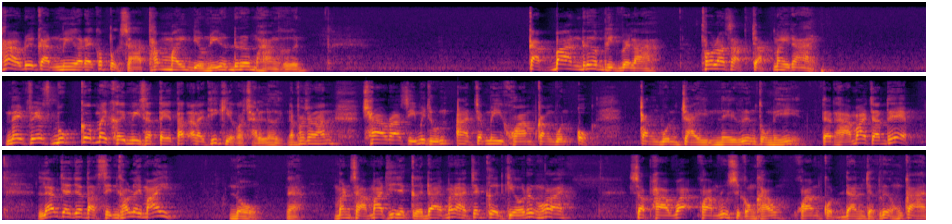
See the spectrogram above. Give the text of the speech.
ข้าวด้วยกันมีอะไรก็ปรึกษาทำไมเดี๋ยวนี้เริ่มห่างเหิน กลับบ้านเริ่มผิดเวลา โทรศัพท์จับไม่ได้ ใน Facebook ก็ไม่เคยมีสเตตัสอะไรที่เกี่ยวกับฉันเลยนะเพราะฉะนั้น ชาวราศีมิถุนอาจจะมีความกังวลอก กังวลใจในเรื่องตรงนี้ แต่ถามว่าจารย์เทพ แล้วจะจะตัดสินเขาเลยไหม no นะมันสามารถที่จะเกิดได้ มันอาจจะเกิดเกี่ยวเรื่องของอะไร สภาวะความรู้สึกของเขา ความกดดันจากเรื่องของการ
